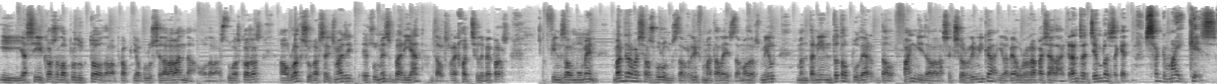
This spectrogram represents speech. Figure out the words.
i ja sigui cosa del productor, de la pròpia evolució de la banda o de les dues coses, el bloc Sugar Sex Magic és el més variat dels Red Hot Chili Peppers fins al moment. Van rebaixar els volums del riff metalers de Mother's Milk, mantenint tot el poder del funk i de la secció rítmica i la veu rapejada. Grans exemples és aquest Suck My Kiss.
